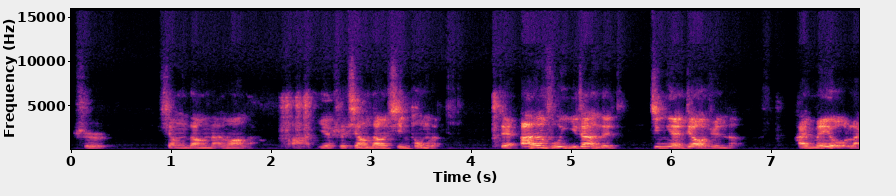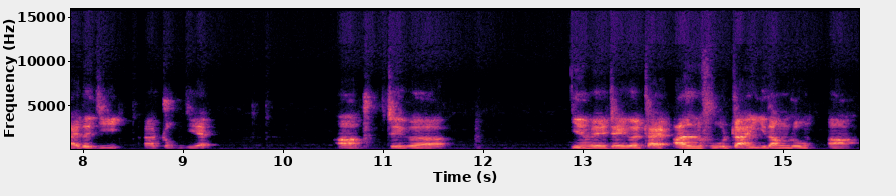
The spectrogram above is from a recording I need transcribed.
是相当难忘的啊，也是相当心痛的。这安福一战的经验教训呢，还没有来得及啊总结啊这个。因为这个在安福战役当中啊，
